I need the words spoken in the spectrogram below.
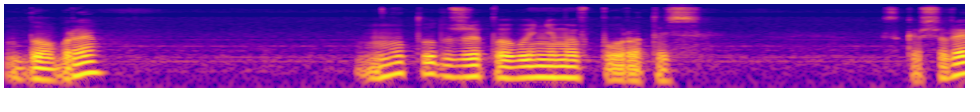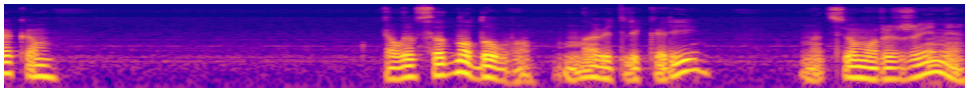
Добре. Ну, тут вже повинні ми впоратись з кашреком. Але все одно довго. Навіть лікарі на цьому режимі.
